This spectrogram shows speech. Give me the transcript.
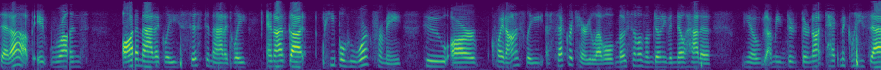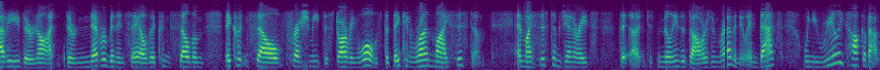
set up, it runs automatically, systematically, and I've got people who work for me who are quite honestly a secretary level. Most some of them don't even know how to you know, I mean, they're they're not technically savvy. They're not. They're never been in sales. They couldn't sell them. They couldn't sell fresh meat to starving wolves, but they can run my system, and my system generates uh, just millions of dollars in revenue. And that's when you really talk about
